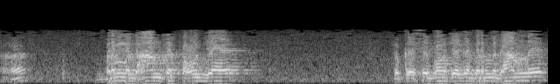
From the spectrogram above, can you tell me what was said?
हाँ, ब्रह्म धाम तक पहुँच जाए तो कैसे पहुंचेगा ब्रह्म धाम में?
